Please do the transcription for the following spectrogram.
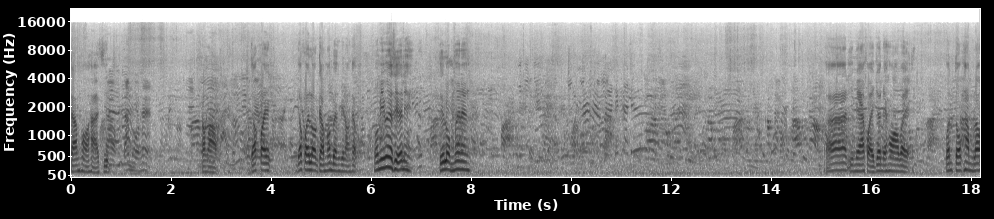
สามห่อหาสิบตามหัวห้าข้าวเหมาเดี๋ยวคอยเดี๋ยวคอยรอกลับมาเบิ่งพี่น้องครับว่ามีมือถือนี่ถือลมมือหนึงอ่าอีแม่ข่อยจนในหอไว้ฝนตกห้ำเรา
